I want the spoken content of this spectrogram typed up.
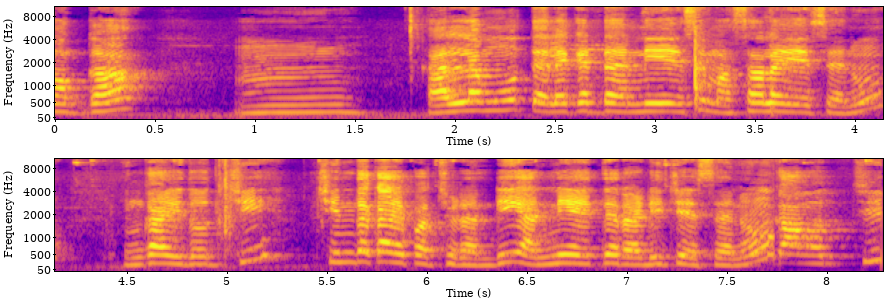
మొగ్గ అల్లము తెల్లగడ్డ అన్నీ వేసి మసాలా వేసాను. ఇంకా ఇది వచ్చి చింతకాయ పచ్చడి అండి. అన్నీ అయితే రెడీ చేశాను. ఇంకా వచ్చి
